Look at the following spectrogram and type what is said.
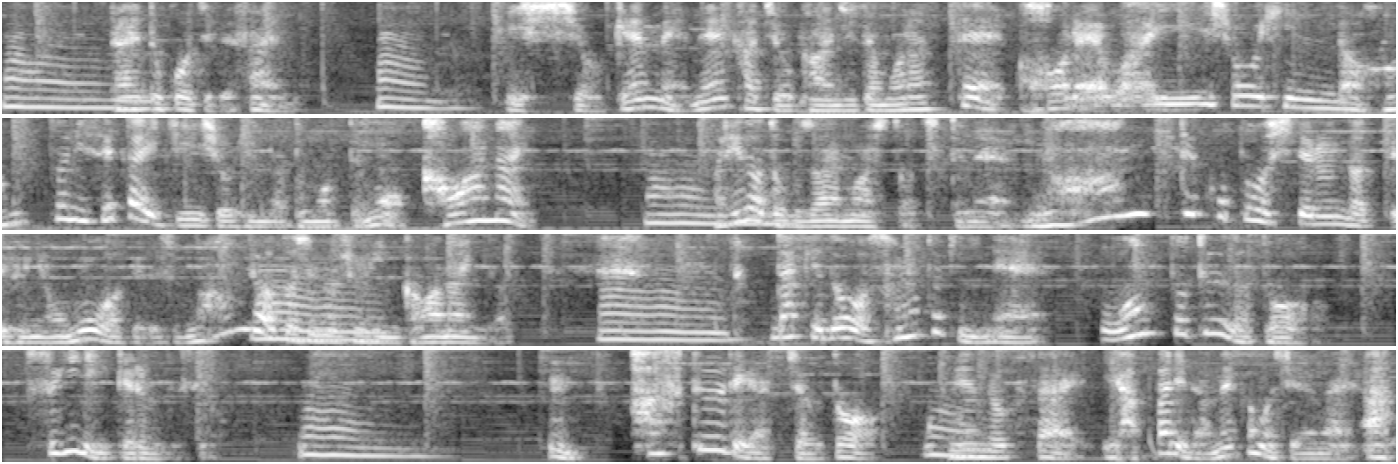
うんダイエットコーチでさえも。うん一生懸命ね、価値を感じてもらって、これはいい商品だ、本当に世界一いい商品だと思っても買わない。うんありがとうございましたっつってね、なんてことをしてるんだっていうふうに思うわけですよ。なんで私の商品買わないんだ。うんだけど、その時にね、want to だと次に行けるんですよ。うんうん。have to でやっちゃうとうんめんどくさい。やっぱりダメかもしれない。あ、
